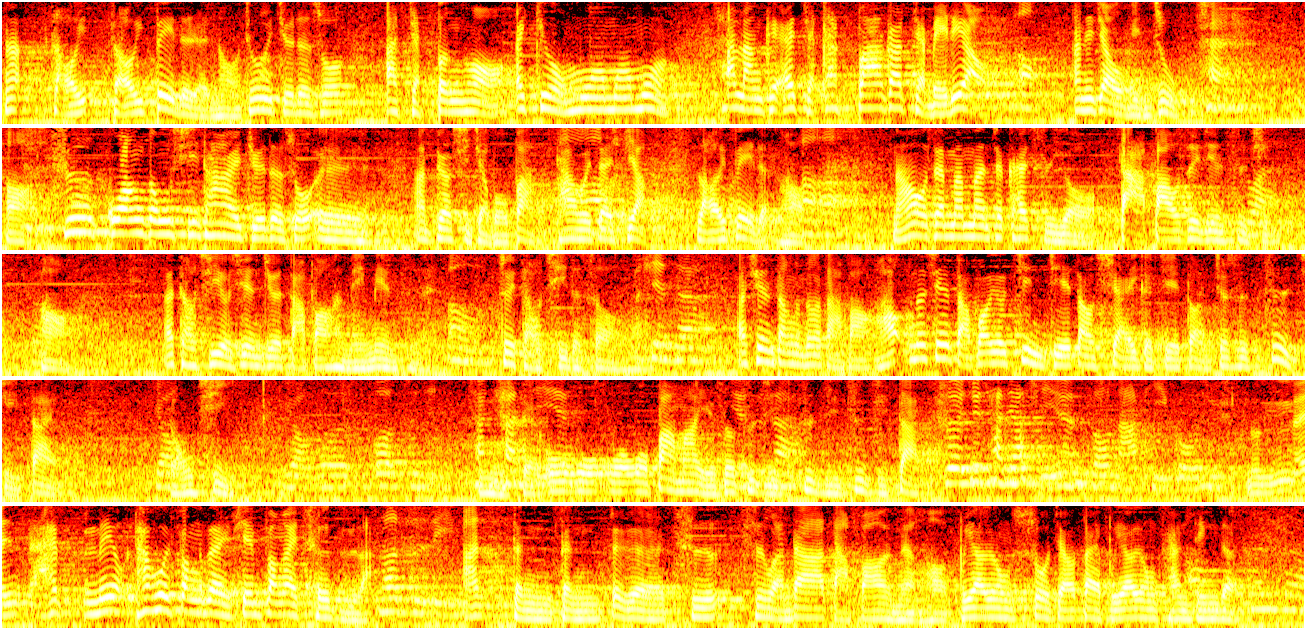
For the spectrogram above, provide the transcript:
那早一早一辈的人哦，就会觉得说啊，食饭吼，爱叫我摸摸摸，啊，人可爱食甲饱甲食袂了，哦，安尼叫有民主。嗨，哦，吃光东西他还觉得说，哎、啊，表示脚不棒，他会再叫、老一辈的哈、然后再慢慢就开始有打包这件事情，对好、啊，早期有些人觉得打包很没面子哎，嗯，最早期的时候，现在啊，现在当然都要打包。好，那现在打包又进阶到下一个阶段，就是自己带容器。有我我有自己参加喜宴，我我我爸妈也是都自己自己自己带。所以去参加喜宴的时候拿提锅去。嗯，没还没有，他会放在先放在车子啦。车子里。啊，等等这个吃吃完，大家打包有没有？哈？不要用塑胶袋，不要用餐厅的，的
